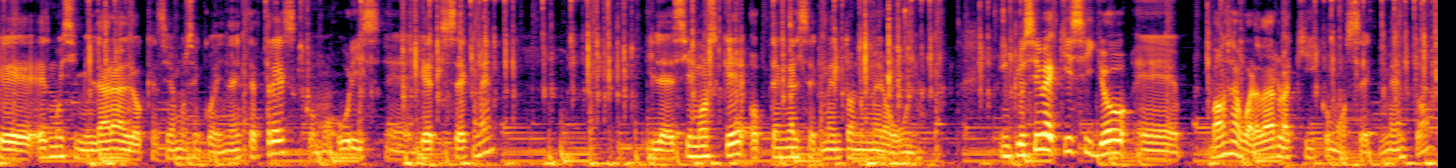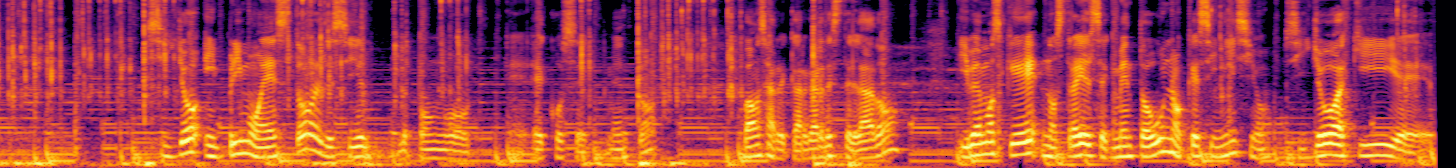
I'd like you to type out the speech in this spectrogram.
que es muy similar a lo que hacíamos en Coordinator 3, como URIS eh, get segment. Y le decimos que obtenga el segmento número 1. Inclusive aquí si yo, eh, vamos a guardarlo aquí como segmento. Si yo imprimo esto, es decir, le pongo eh, eco segmento, vamos a recargar de este lado y vemos que nos trae el segmento 1 que es inicio. Si yo aquí, eh,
